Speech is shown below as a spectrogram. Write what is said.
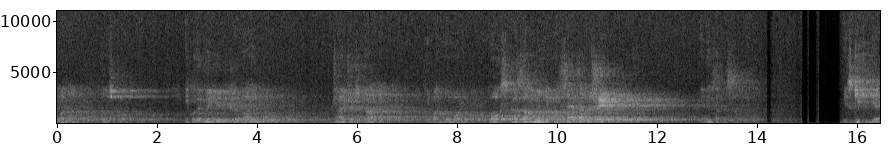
Івана Богослова. І коли ми її відкриваємо, починаючи читати, Іван говорить, Бог сказав мені оце запиши. І він записав. І скільки є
